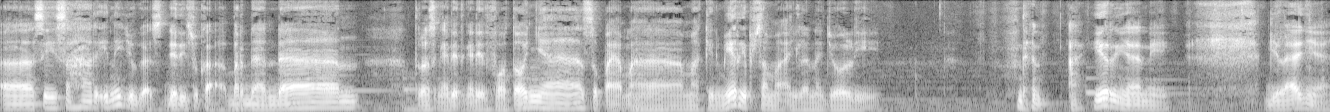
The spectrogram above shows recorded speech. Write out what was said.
uh, si Sahar ini juga jadi suka berdandan, terus ngedit-ngedit fotonya supaya ma makin mirip sama Angelina Jolie. Dan akhirnya nih, gilanya,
